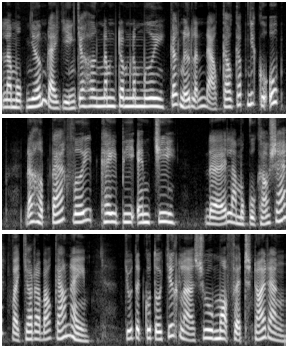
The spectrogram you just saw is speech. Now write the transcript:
là một nhóm đại diện cho hơn 550 các nữ lãnh đạo cao cấp nhất của Úc đã hợp tác với KPMG để làm một cuộc khảo sát và cho ra báo cáo này. Chủ tịch của tổ chức là Sue Moffat nói rằng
